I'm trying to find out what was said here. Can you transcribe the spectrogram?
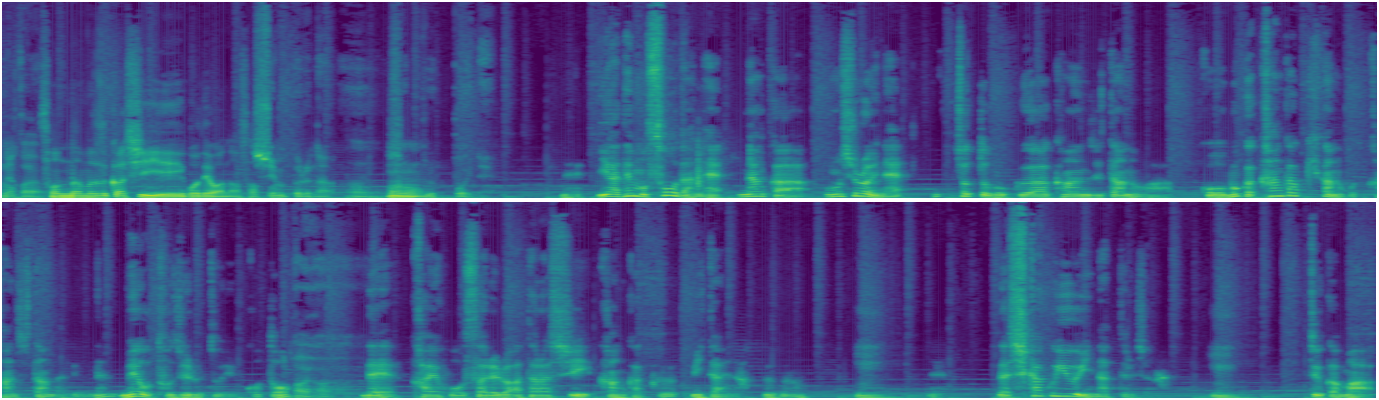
なんか。そんな難しい英語ではなさシンプルな、うん、シンプルっぽいね。ね。いや、でもそうだね。なんか、面白いね。ちょっと僕が感じたのは、こう、僕は感覚器官のこと感じたんだけどね。目を閉じるということ。で、解放される新しい感覚みたいな部分。うん。ね。で、視覚優位になってるじゃない。うん。っていうかまあ、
